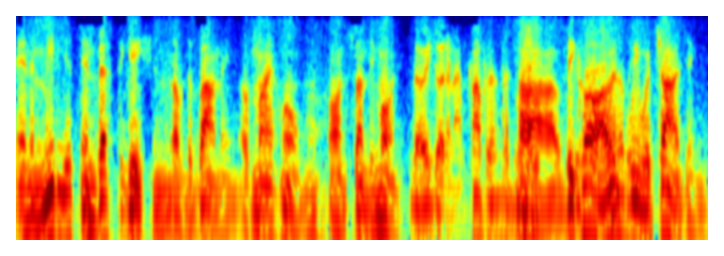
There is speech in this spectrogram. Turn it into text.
an immediate investigation of the bombing of my home on Sunday morning. Very good, and I'm confident that my Uh, because we were charging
